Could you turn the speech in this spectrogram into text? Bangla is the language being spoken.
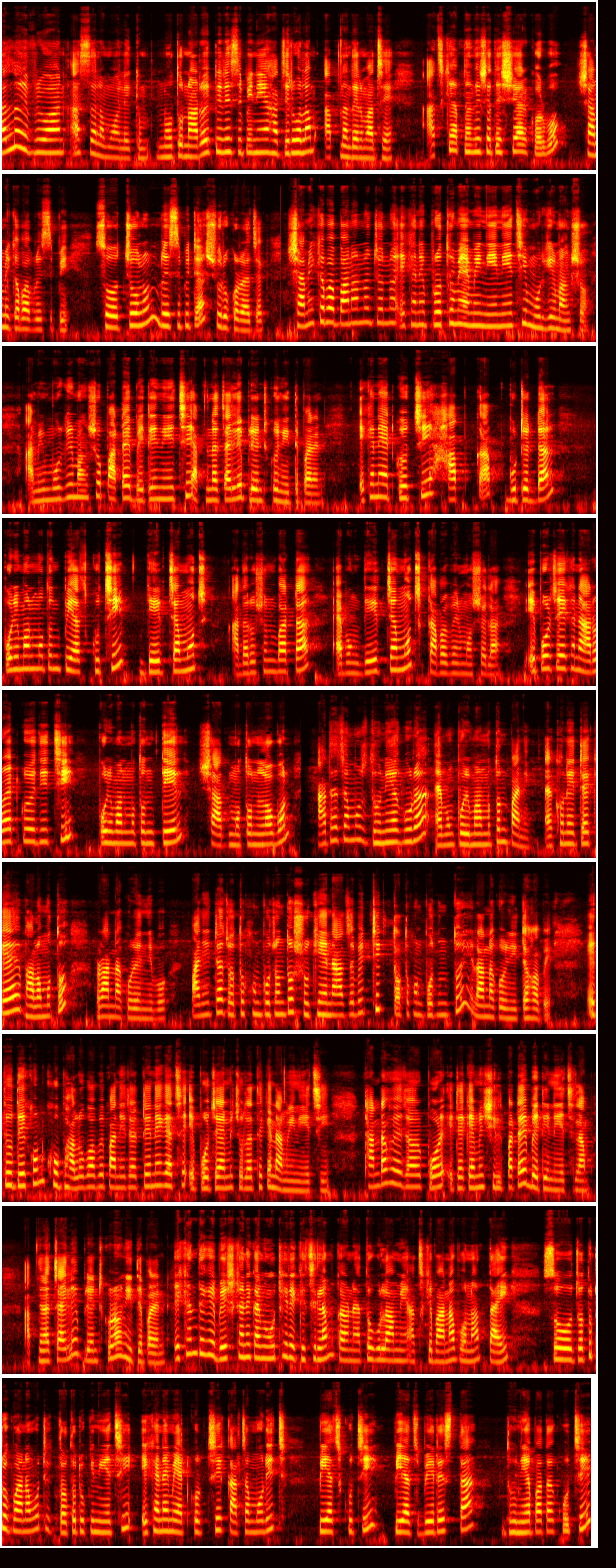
হ্যালো এভরিওয়ান, আসসালামু আলাইকুম। নতুন আরও একটি রেসিপি নিয়ে হাজির হলাম আপনাদের মাঝে। আজকে আপনাদের সাথে শেয়ার করব স্বামী কাবাব রেসিপি সো চলুন রেসিপিটা শুরু করা যাক। স্বামী কাবাব বানানোর জন্য এখানে প্রথমে আমি নিয়ে নিয়েছি মুরগির মাংস। আমি মুরগির মাংস পাটায় বেটে নিয়েছি, আপনারা চাইলে ব্লেন্ড করে নিতে পারেন। এখানে অ্যাড করছি হাফ কাপ বুটের ডাল, পরিমাণ মতন পেঁয়াজ কুচি, দেড় চামচ আদা, রসুন বাটা এবং দেড় চামচ কাবাবের মশলা। এ পর্যায়ে এখানে আরও অ্যাড করে দিচ্ছি পরিমাণ মতন তেল, স্বাদ মতন লবণ, আধা চামচ ধনিয়া গুঁড়া এবং পরিমাণ মতন পানি। এখন এটাকে ভালো মতো রান্না করে নিব। পানিটা যতক্ষণ পর্যন্ত শুকিয়ে না যাবে, ঠিক ততক্ষণ পর্যন্তই রান্না করে নিতে হবে। এতেও দেখুন খুব ভালোভাবে পানিটা টেনে গেছে। এ পর্যায়ে আমি চুলা থেকে নামিয়ে নিয়েছি। ঠান্ডা হয়ে যাওয়ার পর এটাকে আমি শিলপাটায় বেটে নিয়েছিলাম। আপনারা চাইলে ব্লেন্ড করেও নিতে পারেন। এখান থেকে বেশ খানিক আমি উঠে রেখেছিলাম, কারণ এতগুলো আমি আজকে বানাবো না, তাই। সো যতটুকু বানাবো, ঠিক ততটুকু নিয়েছি। এখানে আমি অ্যাড করছি কাঁচামরিচ, পেঁয়াজ কুচি, পেঁয়াজ বেরেস্তা, ধনিয়া পাতা কুচি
